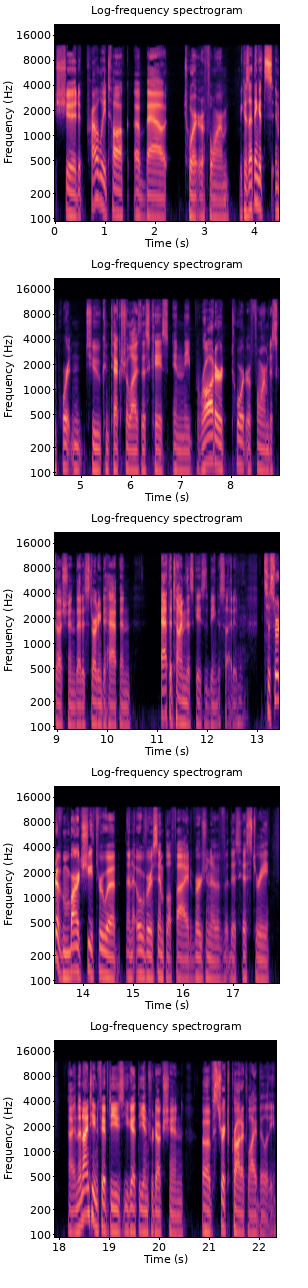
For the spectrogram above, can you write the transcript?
should probably talk about tort reform because I think it's important to contextualize this case in the broader tort reform discussion that is starting to happen at the time this case is being decided. To sort of march you through a, an oversimplified version of this history, uh, in the 1950s, you get the introduction of strict product liability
